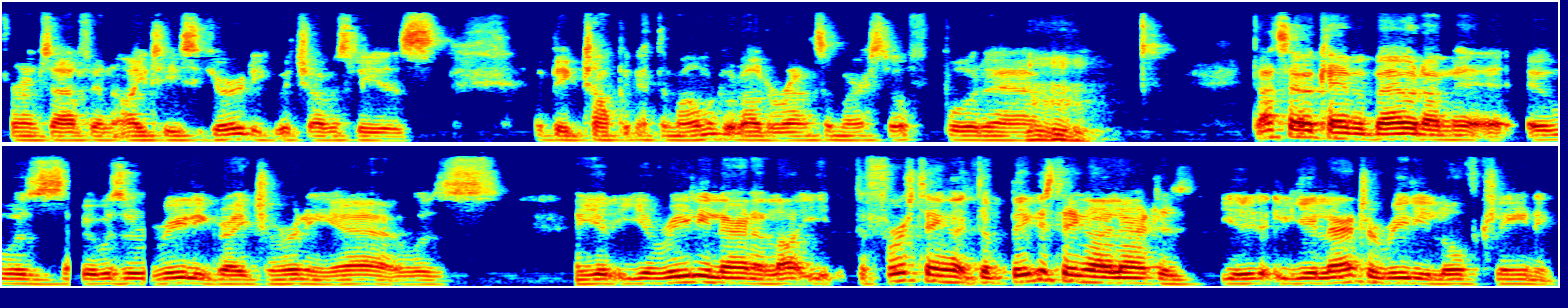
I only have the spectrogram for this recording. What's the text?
for himself in IT security, which obviously is a big topic at the moment with all the ransomware stuff. But um, mm-hmm. that's how it came about, and it, it, was it was a really great journey. Yeah, it was. You, you really learn a lot. The first thing, the biggest thing I learned is you you learn to really love cleaning,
